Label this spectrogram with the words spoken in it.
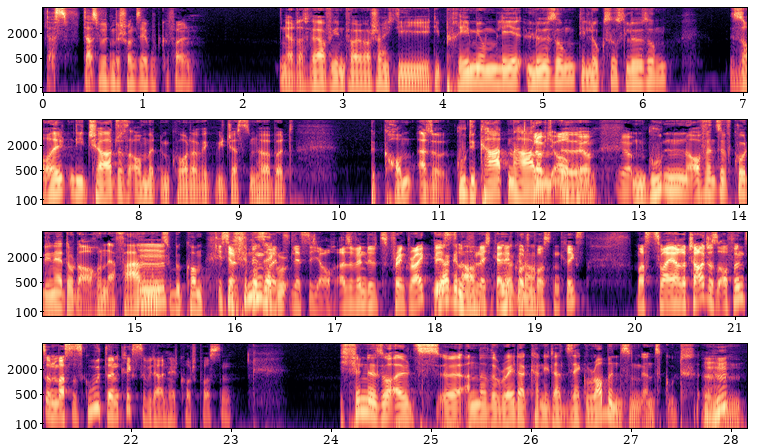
das, das würde mir schon sehr gut gefallen. Ja, das wäre auf jeden Fall wahrscheinlich die, die Premium-Lösung, die Luxuslösung. Sollten die Chargers auch mit einem Quarterback wie Justin Herbert bekommen, also gute Karten haben, ich auch, äh, ja. Ja. einen guten Offensive Koordinator oder auch einen erfahrenen mhm. zu bekommen. Ist ja ich finde Sprungbrett letztlich auch. Also wenn du Frank Reich bist ja, genau. und vielleicht keinen ja, Headcoach-Posten genau. kriegst, machst zwei Jahre Chargers Offense und machst es gut, dann kriegst du wieder einen Headcoach-Posten. Ich finde so als äh, Under the Radar-Kandidat Zach Robinson ganz gut. Mhm. Ähm,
